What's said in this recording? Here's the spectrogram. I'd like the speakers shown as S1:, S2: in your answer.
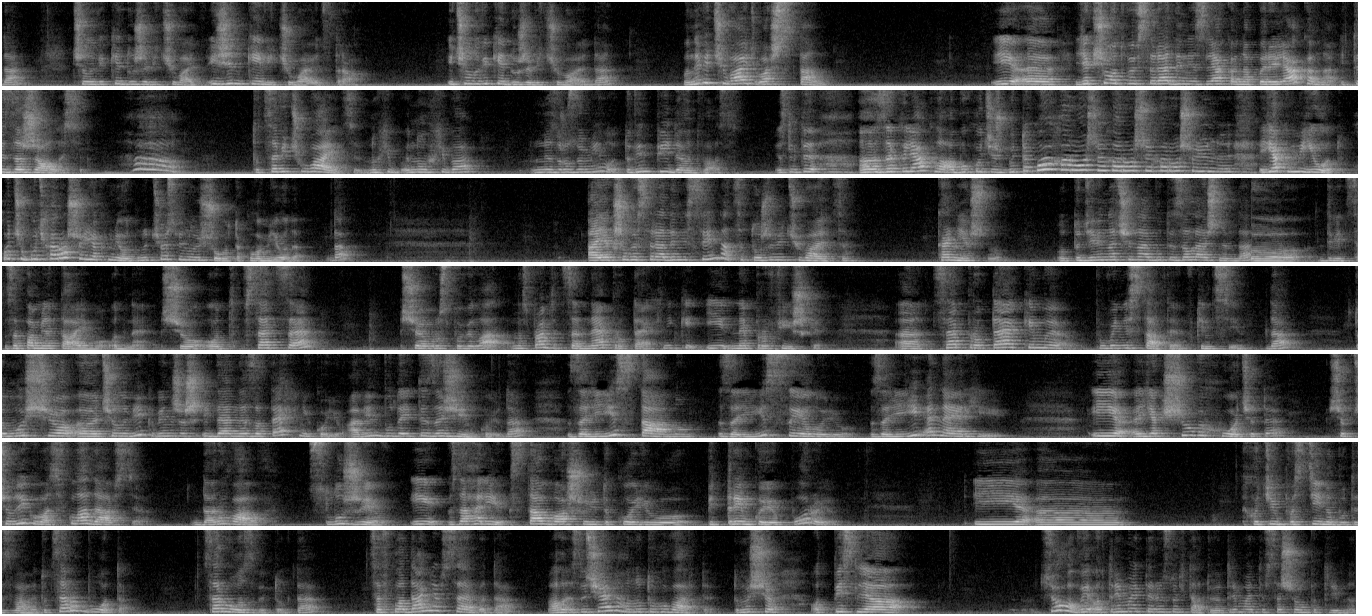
S1: Да? Чоловіки дуже відчувають, і жінки відчувають страх. І чоловіки дуже відчувають. Да? Вони відчувають ваш стан. І е, якщо от ви всередині злякана, перелякана, і ти зажалася, а, то це відчувається. Ну хіба, ну, хіба не зрозуміло, то він піде від вас. Якщо ти заклякла або хочеш бути такою хорошою, хорошою, хорошою, як мьод. Хочу бути хорошою, як мьод. Ну чогось він уйшов від такого мьода. Да? А якщо ви всередині сильна, це теж відчувається. Звісно. От тоді він починає бути залежним. Да? Е, дивіться, запам'ятаємо одне, що от все це, що я вам розповіла, насправді це не про техніки і не про фішки. Е, Це про те, ким ми повинні стати в кінці. Да? Тому що е, чоловік він же ж іде не за технікою, а він буде йти за жінкою, да? за її станом, за її силою, за її енергією. І якщо ви хочете, щоб чоловік у вас вкладався, дарував, служив і взагалі став вашою такою підтримкою, опорою, і е, хотів постійно бути з вами, то це робота, це розвиток, да? це вкладання в себе. Да? Але, звичайно, воно того варте. Тому що от після цього ви отримаєте результат, ви отримаєте все, що вам потрібно.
